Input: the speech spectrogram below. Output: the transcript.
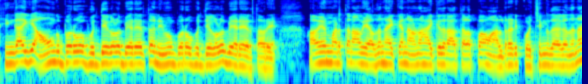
ಹೀಗಾಗಿ ಅವಂಗೆ ಬರುವ ಹುದ್ದೆಗಳು ಬೇರೆ ಇರ್ತಾವೆ, ನಿಮಗೆ ಬರೋ ಹುದ್ದೆಗಳು ಬೇರೆ ಇರ್ತಾವೆ ರೀ ಅವೇನು ಮಾಡ್ತಾನೆ ನಾವು ಯಾವ್ದನ್ನ ಹಾಕಿ ನಾನು ಹಾಕಿದ್ರೆ ಆತಳಪ್ಪ ಅವ ಆಲ್ರೆಡಿ ಕೋಚಿಂಗ್ದಾಗ ಅದನ್ನ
